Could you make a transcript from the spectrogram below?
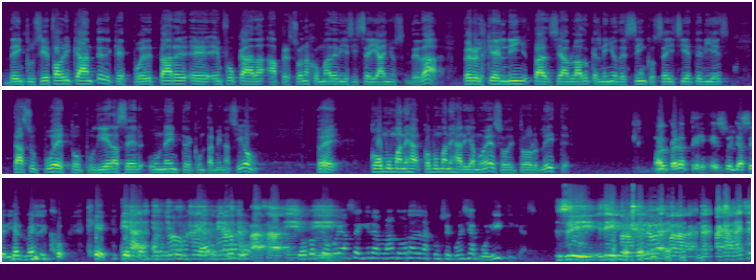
de inclusive fabricante de que puede estar eh, eh, enfocada a personas con más de 16 años de edad. Pero el que el niño, se ha hablado que el niño de 5, 6, 7, 10 está supuesto, pudiera ser un ente de contaminación. Entonces, ¿cómo, maneja, cómo manejaríamos eso, doctor Lister? No, espérate, eso ya sería el médico. Que, mira, yo, creo, mira lo que pasa. yo lo que eh, voy a seguir hablando ahora de las consecuencias políticas. Sí, sí, pero yo le voy a, para agarrar ese,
